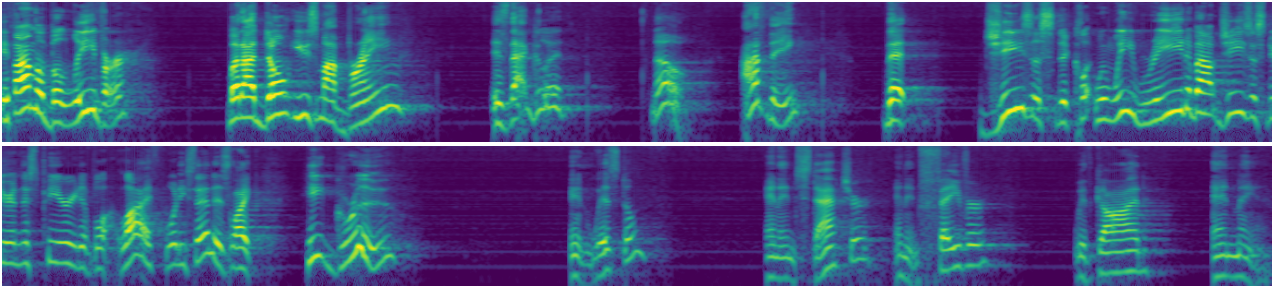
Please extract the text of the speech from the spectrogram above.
If I'm a believer but I don't use my brain, is that good? No. I think that Jesus, declared. when we read about Jesus during this period of life, what he said is like he grew in wisdom and in stature and in favor with God and man.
